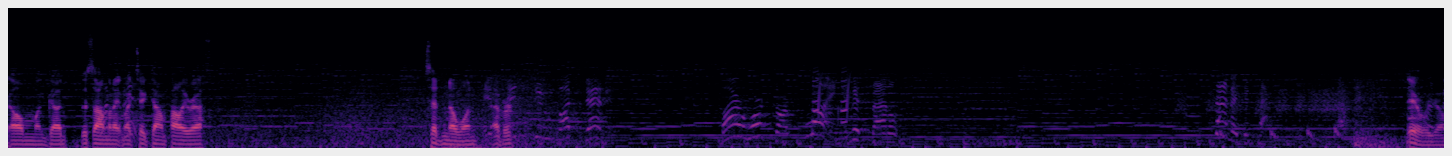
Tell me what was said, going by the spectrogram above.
Oh my god. This Omanyte might take down Poliwrath. Said no one, ever. There we go.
